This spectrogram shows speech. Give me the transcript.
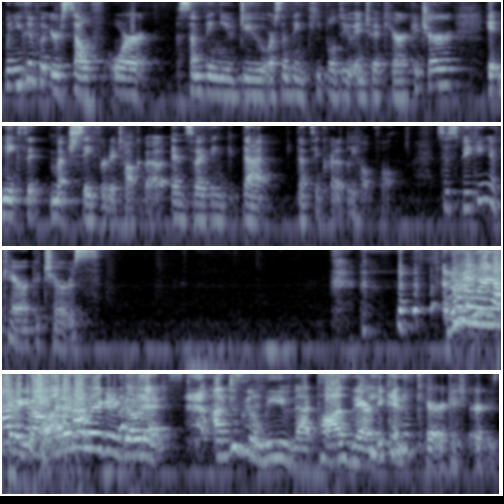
When you can put yourself or something you do or something people do into a caricature, it makes it much safer to talk about. And so I think that that's incredibly helpful. So speaking of caricatures, I don't know where you're going to go. I don't know where you're going to go next. I'm just gonna leave that pause there Speaking because of caricatures.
